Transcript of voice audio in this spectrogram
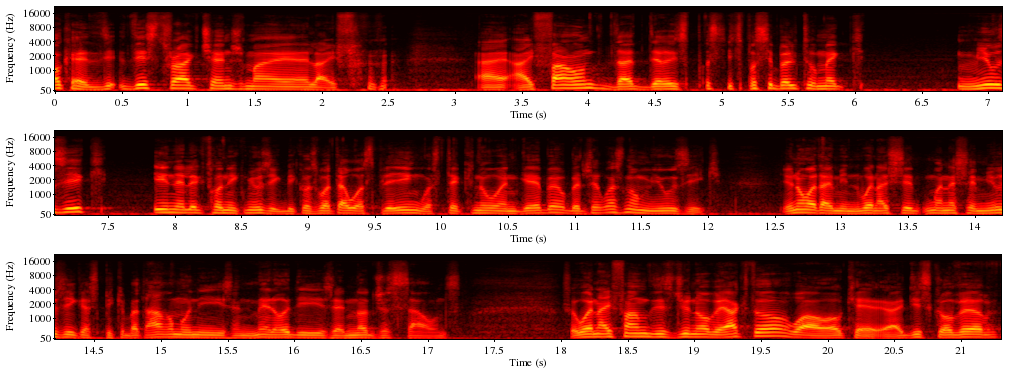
okay, th- this track changed my life. I, I found that there is, it's possible to make music in electronic music because what I was playing was techno and gabber, but there was no music. You know what I mean? When I say when I say music, I speak about harmonies and melodies and not just sounds. So when I found this Juno reactor, wow, okay, I discovered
